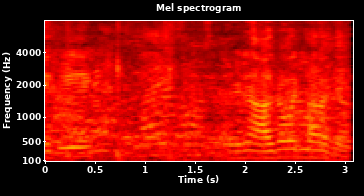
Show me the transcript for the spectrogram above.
দেখি। এটা মারা যায়।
